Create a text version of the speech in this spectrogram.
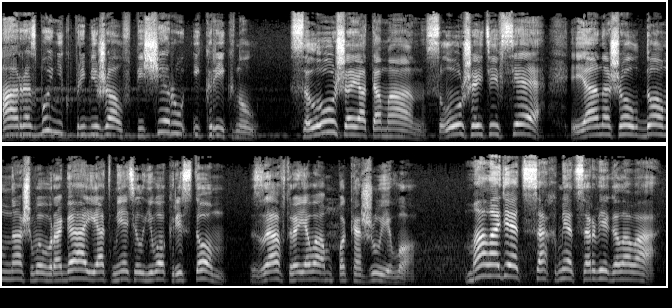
А разбойник прибежал в пещеру и крикнул «Слушай, атаман, слушайте все! Я нашел дом нашего врага и отметил его крестом. Завтра я вам покажу его». «Молодец, Ахмед, сорви голова!» —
